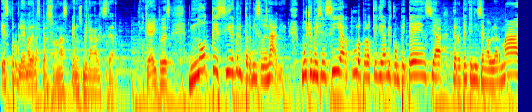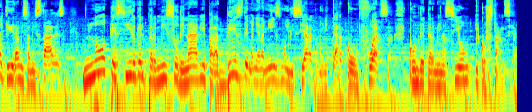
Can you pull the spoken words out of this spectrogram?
es problema de las personas que nos miran al externo. ¿Ok? Entonces, no te sirve el permiso de nadie. Muchos me dicen, sí, Arturo, pero ¿qué dirá mi competencia? De repente inician a hablar mal, ¿qué dirán mis amistades? No te sirve el permiso de nadie para desde mañana mismo iniciar a comunicar con fuerza, con determinación y constancia.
